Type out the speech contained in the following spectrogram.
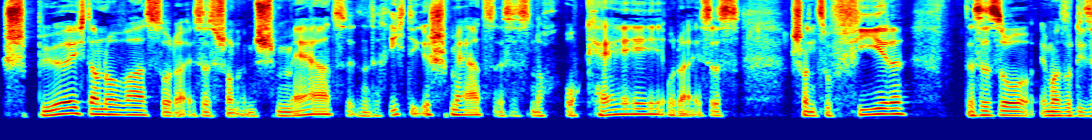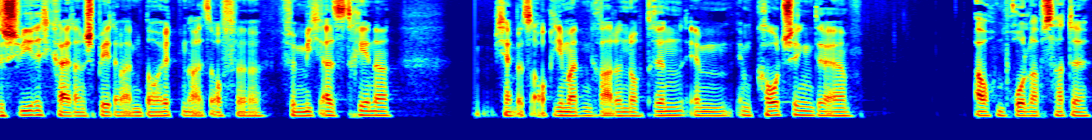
spüre ich da noch was oder ist es schon ein Schmerz, ist es ein richtiger Schmerz, ist es noch okay oder ist es schon zu viel? Das ist so immer so diese Schwierigkeit dann später beim Deuten, als auch für, für mich als Trainer. Ich habe jetzt auch jemanden gerade noch drin im, im Coaching, der auch einen Prolaps hatte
